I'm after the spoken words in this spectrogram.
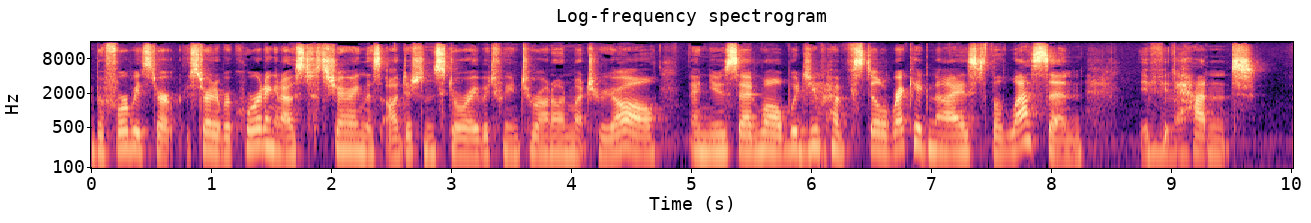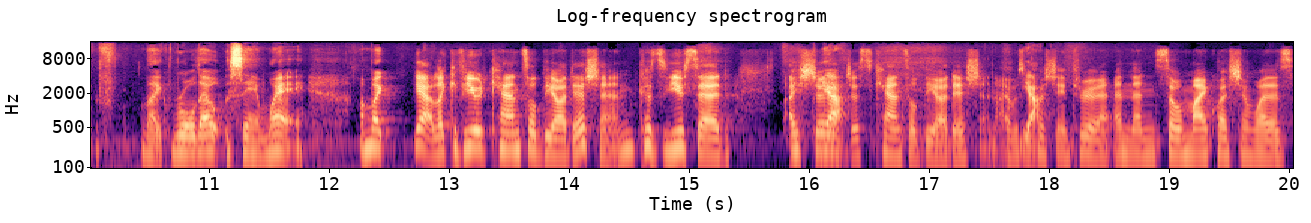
before we start started recording and I was sharing this audition story between Toronto and Montreal and you said, "Well, would you have still recognized the lesson if mm-hmm. it hadn't like rolled out the same way?" I'm like, "Yeah, like if you had canceled the audition cuz you said I should yeah. have just canceled the audition. I was yeah. pushing through it." And then so my question was,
